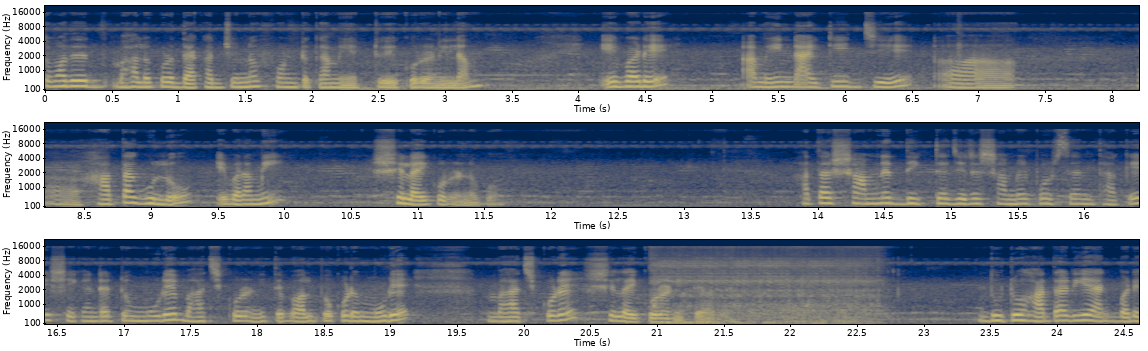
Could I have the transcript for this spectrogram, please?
তোমাদের ভালো করে দেখার জন্য ফোনটাকে আমি একটু এ করে নিলাম। এবারে আমি নাইটির যে হাতাগুলো এবার আমি সেলাই করে নেব। হাতার সামনের দিকটা যেটা সামনের পোর্শন থাকে, সেখানটা একটু মুড়ে ভাঁজ করে নিতে হবে। অল্প করে মুড়ে ভাঁজ করে সেলাই করে নিতে হবে। দুটো হাতারিয়ে একবারে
